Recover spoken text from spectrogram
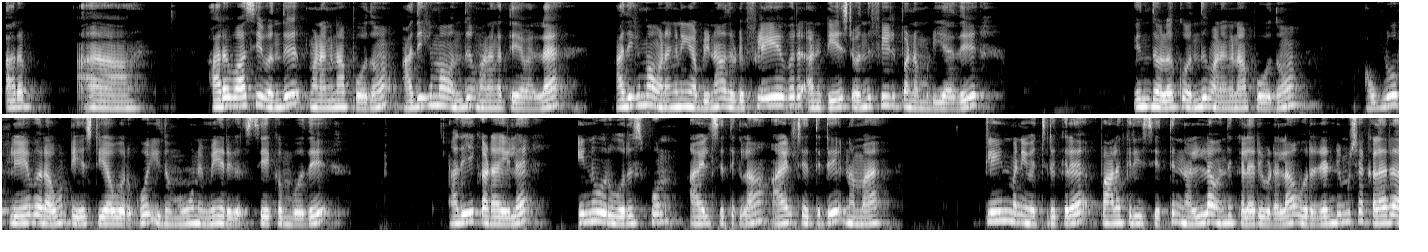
அரை அரைவாசி வந்து வணங்கினா போதும். அதிகமாக வந்து வணங்க தேவையில்ல. அதிகமாக வணங்கினீங்க அப்படின்னா அதோடய ஃப்ளேவர் அண்ட் டேஸ்ட் வந்து ஃபீல் பண்ண முடியாது. இந்த அளவுக்கு வந்து வணங்கினா போதும். அவ்வளோ ஃப்ளேவராகவும் டேஸ்டியாகவும் இருக்கும். இது மூணுமே இரு சேர்க்கும்போது. அதே கடாயில் இன்னும் ஒரு ஒரு ஸ்பூன் ஆயில் சேர்த்துக்கலாம். ஆயில் சேர்த்துட்டு நம்ம க்ளீன் பண்ணி வச்சுருக்கிற பாலக்கீரையை சேர்த்து நல்லா வந்து கிளறி விடலாம். ஒரு ரெண்டு நிமிஷம் கிளற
